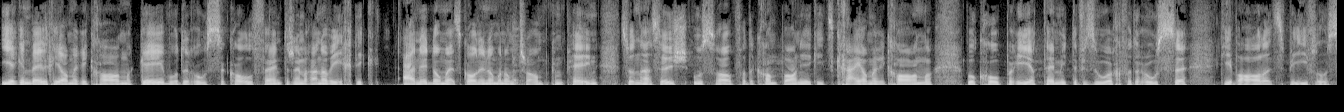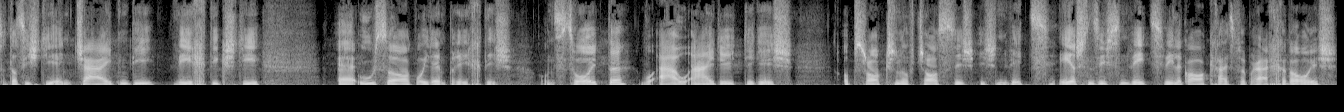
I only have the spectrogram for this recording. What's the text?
irgendwelche Amerikaner gegeben, die den Russen geholfen haben. Das ist nämlich auch noch wichtig. Auch nicht nur, es geht nicht nur um die Trump-Campaign, sondern auch sonst, außerhalb der Kampagne gibt es keine Amerikaner, die kooperiert haben mit dem Versuch der Russen, die Wahlen zu beeinflussen. Das ist die entscheidende, wichtigste äh, Aussage, die in diesem Bericht ist. Und das Zweite, was auch eindeutig ist, Obstruction of Justice ist ein Witz. Erstens ist es ein Witz, weil gar kein Verbrechen da ist.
